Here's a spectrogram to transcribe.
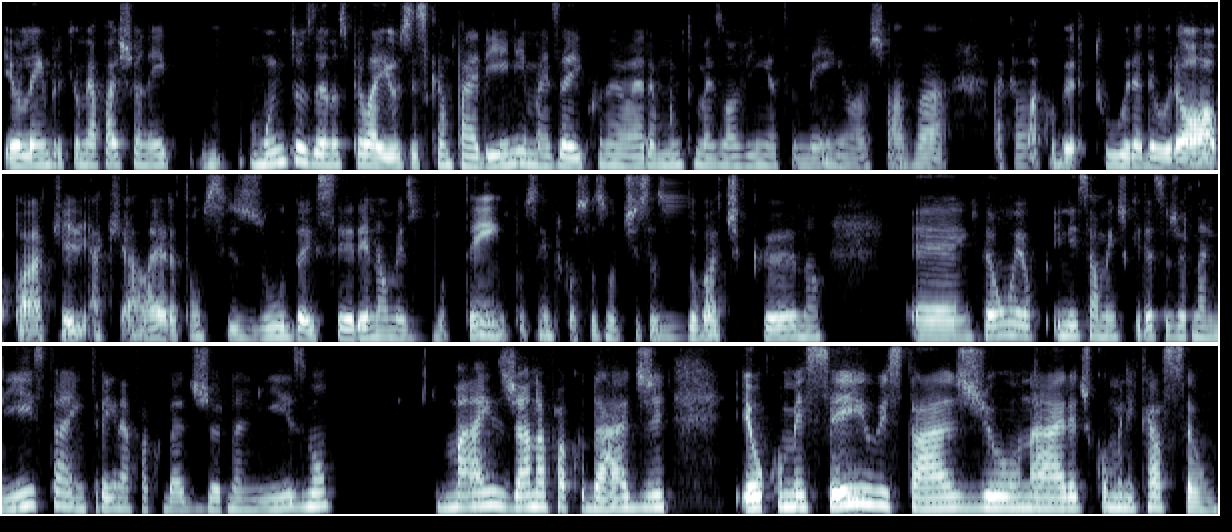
eu lembro que eu me apaixonei muitos anos pela Ilse Scamparini, mas aí quando eu era muito mais novinha também, eu achava aquela cobertura da Europa, aquele, aquela era tão sisuda e serena ao mesmo tempo, sempre com as suas notícias do Vaticano. É, então, eu inicialmente queria ser jornalista, entrei na faculdade de jornalismo, mas já na faculdade eu comecei o estágio na área de comunicação.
